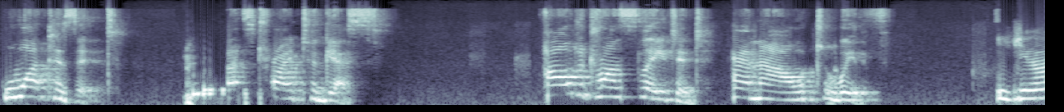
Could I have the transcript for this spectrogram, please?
What is it? Let's try to guess. How to translate it? Hang out with. Я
